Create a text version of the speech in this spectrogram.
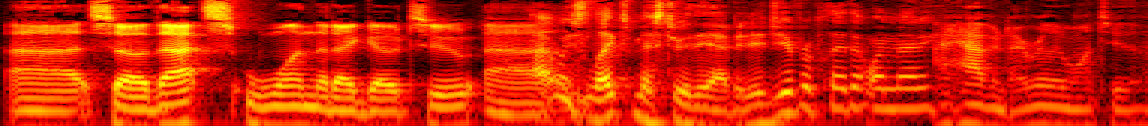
Uh, so that's one that I go to. Uh, I always liked Mystery of the Abbey. Did you ever play that one, Maddie? I haven't. I really want to though.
